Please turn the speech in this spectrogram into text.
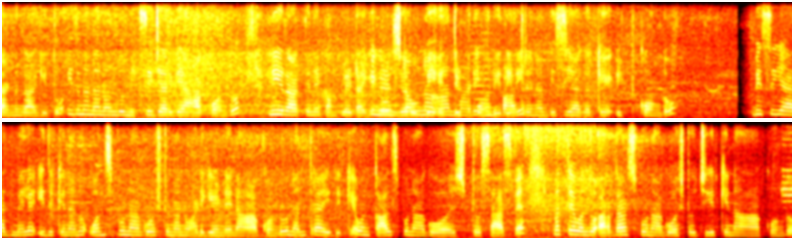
ತಣ್ಣಗಾಗಿತ್ತು. ಇದನ್ನು ನಾನೊಂದು ಮಿಕ್ಸಿ ಜಾರ್ಗೆ ಹಾಕ್ಕೊಂಡು ನೀರು ಹಾಕ್ತೇನೆ ಕಂಪ್ಲೀಟಾಗಿ ನುಣ್ಣಗೆ ರುಬ್ಬಿ ಎತ್ತಿಟ್ಕೊಂಡಿದ್ದೀನಿ. ಬಿಸಿ ಆಗೋಕ್ಕೆ ಇಟ್ಕೊಂಡು ಬಿಸಿ ಆದಮೇಲೆ ಇದಕ್ಕೆ ನಾನು ಒಂದು ಸ್ಪೂನ್ ಆಗುವಷ್ಟು ನಾನು ಅಡುಗೆ ಎಣ್ಣೆನ ಹಾಕ್ಕೊಂಡು ನಂತರ ಇದಕ್ಕೆ ಒಂದು ಕಾಲು ಸ್ಪೂನ್ ಆಗುವಷ್ಟು ಸಾಸಿವೆ ಮತ್ತು ಒಂದು ಅರ್ಧ ಸ್ಪೂನ್ ಆಗುವಷ್ಟು ಜೀರಿಗೆನ ಹಾಕ್ಕೊಂಡು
